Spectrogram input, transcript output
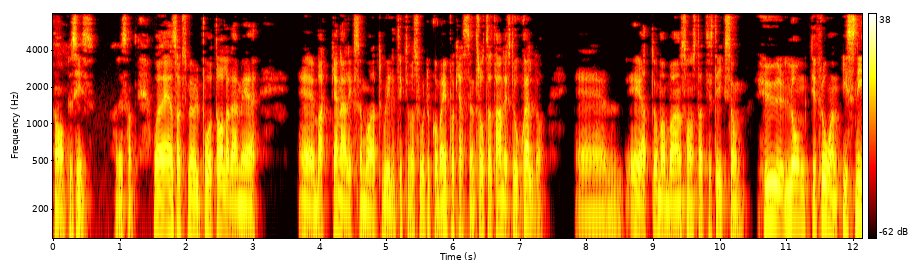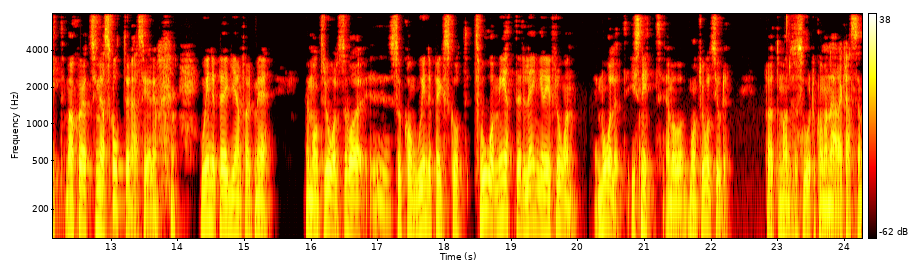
Ja, precis. Ja, det är sant. Och en sak som jag vill påtala där med eh, backarna liksom, och att Willy tyckte det var svårt att komma in på kassen trots att han är stor själv då. Eh, är att om man bara har en sån statistik som hur långt ifrån i snitt man sköt sina skott i den här serien. Winnipeg jämfört med, med Montreal så, var, så kom Winnipegs skott två meter längre ifrån målet i snitt än vad Montreals gjorde. För att de hade så svårt att komma nära kassen.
